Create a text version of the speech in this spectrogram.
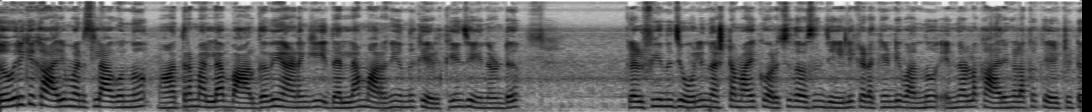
ഗൗരിക്ക് കാര്യം മനസ്സിലാകുന്നു. മാത്രമല്ല ഭാർഗവിയാണെങ്കിൽ ഇതെല്ലാം മറിഞ്ഞു നിന്ന് കേൾക്കുകയും ചെയ്യുന്നുണ്ട്. ഗൾഫിൽ നിന്ന് ജോലി നഷ്ടമായി കുറച്ച് ദിവസം ജയിലിൽ കിടക്കേണ്ടി വന്നു എന്നുള്ള കാര്യങ്ങളൊക്കെ കേട്ടിട്ട്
